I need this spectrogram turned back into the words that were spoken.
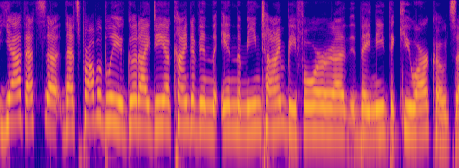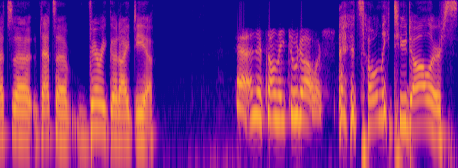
yeah, that's uh, that's probably a good idea. Kind of in the in the meantime, before uh, they need the QR codes. That's a that's a very good idea. Yeah, and it's only two dollars. It's only two dollars.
